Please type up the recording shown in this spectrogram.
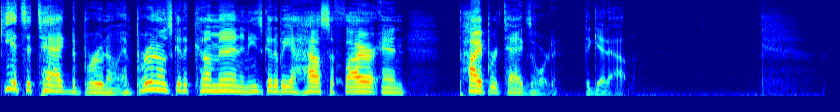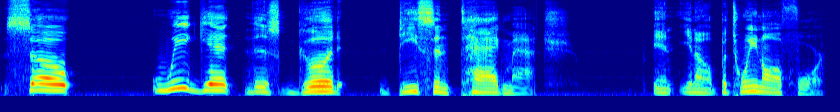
gets a tag to Bruno. And Bruno's going to come in and he's going to be a house of fire. And Piper tags Orton to get out. So we get this good, decent tag match in you know between all four.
